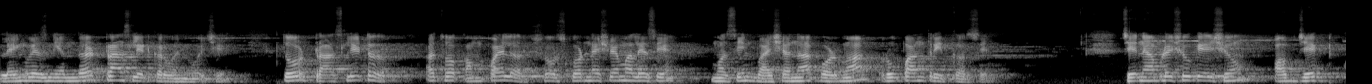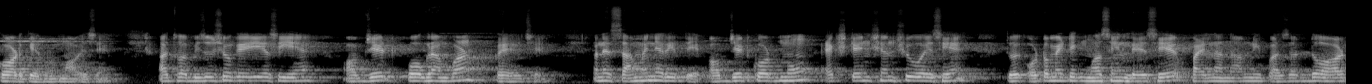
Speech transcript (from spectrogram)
લેંગ્વેજની અંદર ટ્રાન્સલેટ કરવાની હોય છે. તો ટ્રાન્સલેટર અથવા કમ્પાઇલર શોર્સ કોડને શેમાં લેશે? મશીન ભાષાના કોડમાં રૂપાંતરિત કરશે. જેને આપણે શું કહીશું? ઓબ્જેક્ટ કોડ કહેવામાં આવે છે. અથવા બીજું શું કહીએ છીએ? ઓબ્જેક્ટ પ્રોગ્રામ પણ કહે છે. અને સામાન્ય રીતે ઓબ્જેક્ટ કોડનું એક્સટેન્શન શું હોય છે? તો ઓટોમેટિક મશીન લે છે. ફાઇલના નામની પાછળ ડોટ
